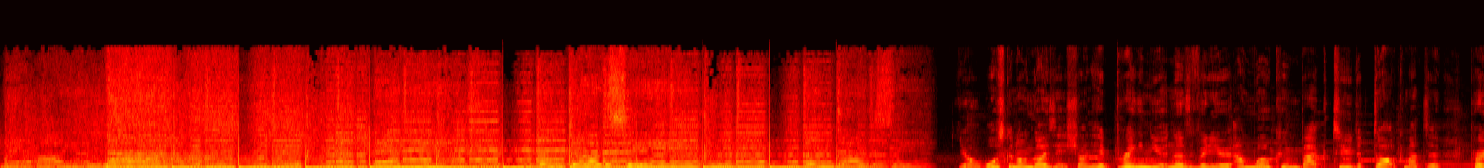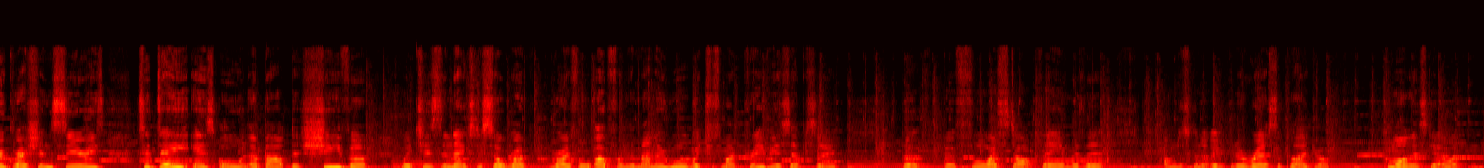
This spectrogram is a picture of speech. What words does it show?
Yo, what's going on guys, it's Shine here bringing you another video and welcome back to the Dark Matter Progression series. Today is all about the Shieva, which is the next assault rifle up from the Man-O-War, which was my previous episode. But before I start playing with it, I'm just going to open a rare supply drop. Come on, let's get a weapon.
